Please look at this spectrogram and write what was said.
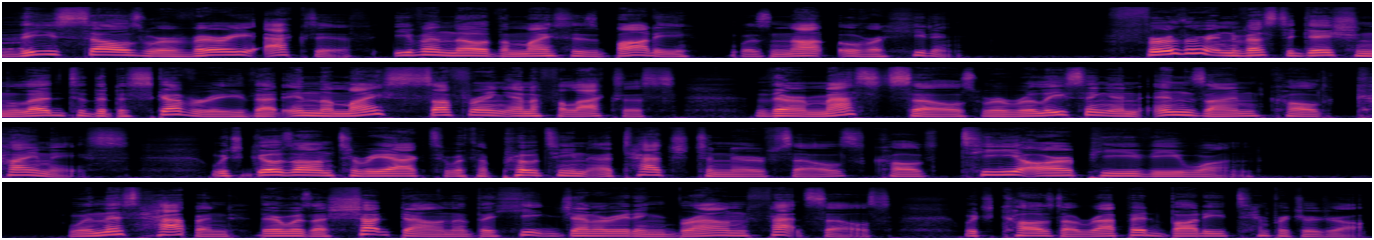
These cells were very active, even though the mice's body was not overheating. Further investigation led to the discovery that in the mice suffering anaphylaxis, their mast cells were releasing an enzyme called chymase, which goes on to react with a protein attached to nerve cells called TRPV1. When this happened, there was a shutdown of the heat generating brown fat cells, which caused a rapid body temperature drop.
